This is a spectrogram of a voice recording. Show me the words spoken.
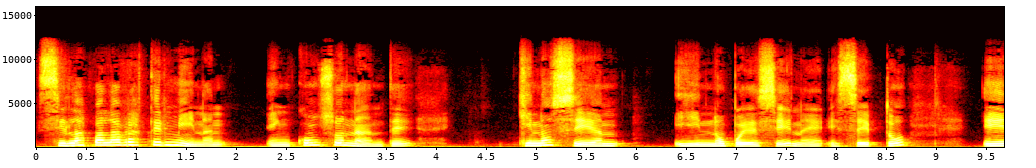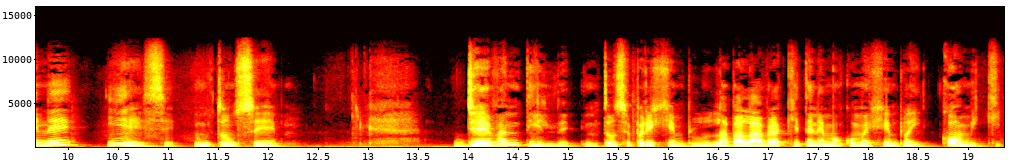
si las palabras terminan en consonante, que no sean, y no puede ser, excepto N y S. Entonces, llevan tilde. Entonces, por ejemplo, la palabra que tenemos como ejemplo ahí, cómic.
